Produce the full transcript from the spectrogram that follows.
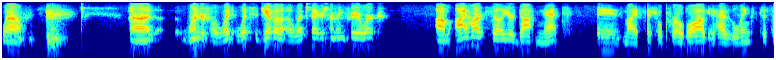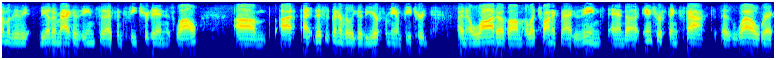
Wow. uh, wonderful. What what's do you have a, a website or something for your work? Um, iHeartFailure.net is my official pro blog. It has links to some of the the other magazines that I've been featured in as well. Um, I, I, this has been a really good year for me. I'm featured in a lot of um, electronic magazines. And uh, interesting fact as well, Rick.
